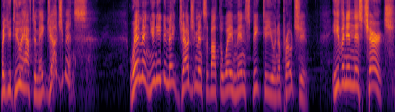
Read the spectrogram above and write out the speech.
But you do have to make judgments. Women, you need to make judgments about the way men speak to you and approach you. Even in this church,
